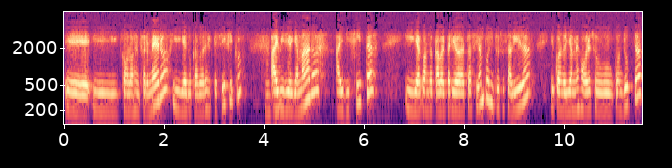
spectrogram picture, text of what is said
eh, y con los enfermeros y educadores específicos. Hay videollamadas, hay visitas, y ya cuando acaba el periodo de adaptación, pues incluso salidas, y cuando ya mejore su conducta,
